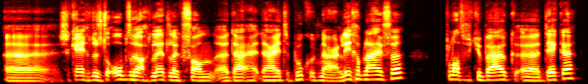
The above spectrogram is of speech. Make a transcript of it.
eh, ze kregen dus de opdracht letterlijk van... daar, daar heet het boek ook naar liggen blijven. Plat op je buik, dekken.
